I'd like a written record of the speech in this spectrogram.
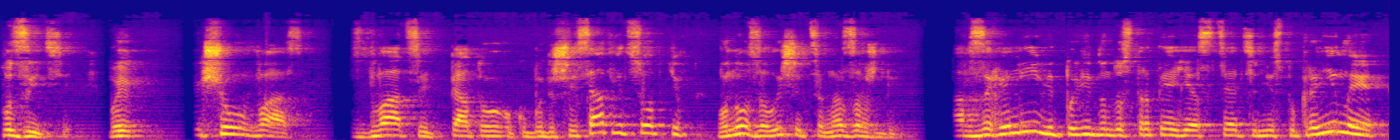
позиції. Бо якщо у вас з 25-го року буде 60%, воно залишиться назавжди. А взагалі, відповідно до стратегії Асоціації міст України,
